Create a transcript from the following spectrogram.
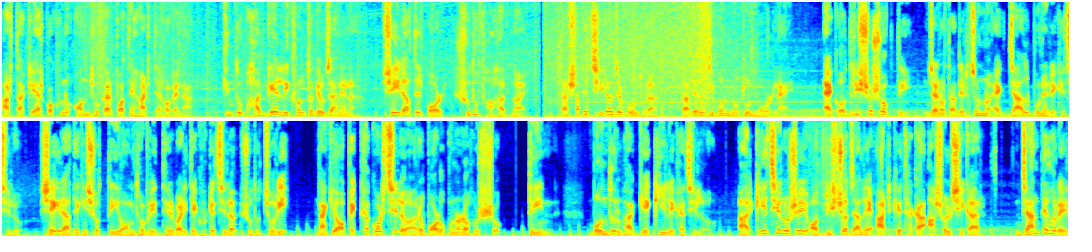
আর তাকে আর কখনো অন্ধকার পথে হাঁটতে হবে না। কিন্তু ভাগ্যের লিখন তো কেউ জানে না। সেই রাতের পর শুধু ফাহাদ নয়, তার সাথে ছিল যে বন্ধুরা, তাদেরও জীবন নতুন মোড় নেয়। এক অদৃশ্য শক্তি যেন তাদের জন্য এক জাল বুনে রেখেছিল। সেই রাতে কি সত্যিই অন্ধবৃদ্ধের বাড়িতে ঘটেছিল শুধু চুরি, নাকি অপেক্ষা করছিল আরও বড় কোনো রহস্য? তিন বন্ধুর ভাগ্যে কি লেখা ছিল? আর কে ছিল সেই অদৃশ্য জালে আটকে থাকা আসল শিকার? জানতে হলে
